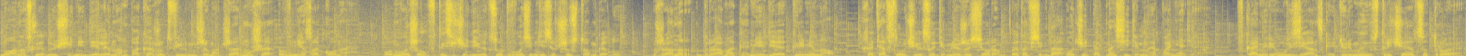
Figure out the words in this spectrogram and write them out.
Ну а на следующей неделе нам покажут фильм Джима Джармуша «Вне закона». Он вышел в 1986 году. Жанр – драма, комедия, криминал. Хотя в случае с этим режиссером это всегда очень относительное понятие. В камере луизианской тюрьмы встречаются трое.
